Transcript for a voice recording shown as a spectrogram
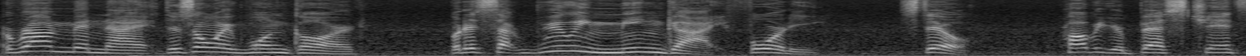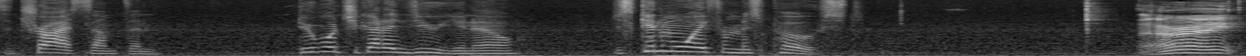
Around midnight, there's only one guard. But it's that really mean guy, 40. Still, probably your best chance to try something. Do what you gotta do, you know. Just get him away from his post. Alright.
